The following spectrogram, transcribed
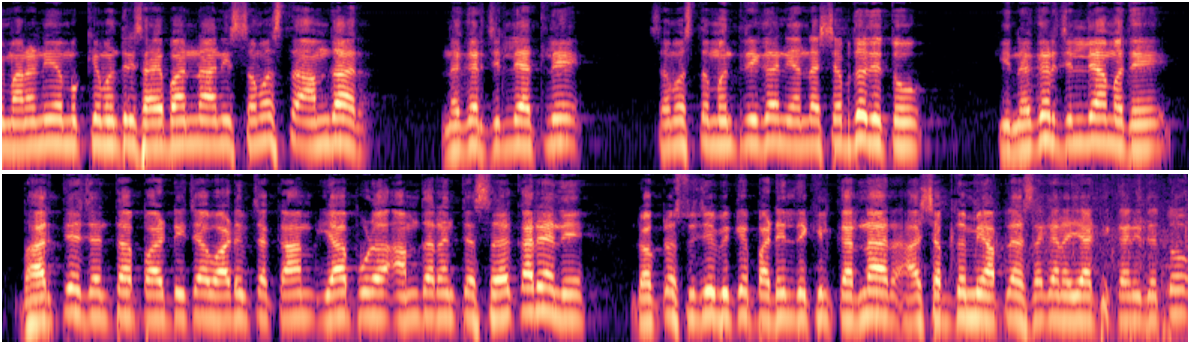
माननीय मुख्यमंत्री साहेबांना आणि समस्त आमदार नगर जिल्ह्यातले समस्त मंत्रीगण यांना शब्द देतो की नगर जिल्ह्यामध्ये भारतीय जनता पार्टीच्या वाढीचं काम यापुढे आमदारांच्या सहकार्याने डॉक्टर सुजय विखे पाटील देखील करणार हा शब्द मी आपल्या सगळ्यांना या ठिकाणी देतो.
